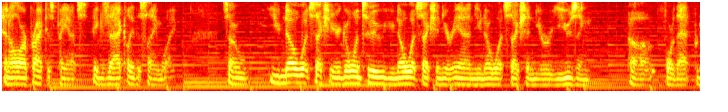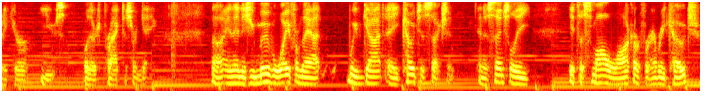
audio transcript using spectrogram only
and all our practice pants exactly the same way. So you know what section you're going to, you know what section you're in, you know what section you're using uh, for that particular use, whether it's practice or game. Uh, and then as you move away from that, we've got a coaches section. And essentially, it's a small locker for every coach,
